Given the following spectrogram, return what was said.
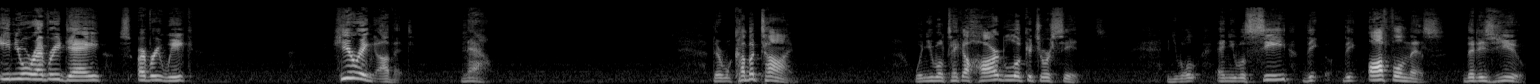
in your everyday, every week hearing of it. Now, there will come a time when you will take a hard look at your sins and you will and you will see the the awfulness that is you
